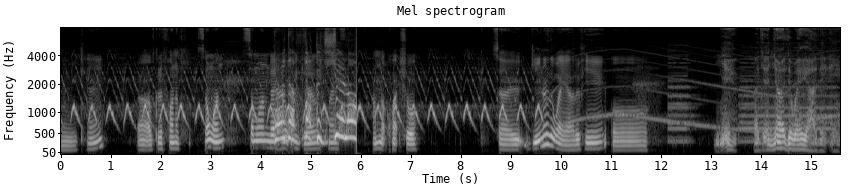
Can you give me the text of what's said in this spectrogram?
Okay. Uh, I've got to find a someone, someone to Turn help me get out of this place. off! I'm not quite sure. So, do you know the way out of here, or? No, I don't know the way out of here.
